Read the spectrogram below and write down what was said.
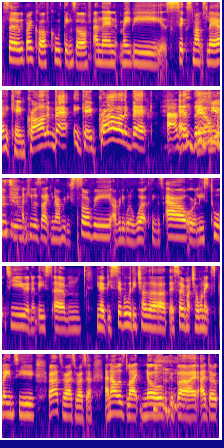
so we broke off, called things off, and then maybe six months later, he came crawling back. He came crawling back. As As they they do. do. And he was like, you know, I'm really sorry. I really want to work things out or at least talk to you and at least, um, you know, be civil with each other. There's so much I want to explain to you. Rata, rata, rata. And I was like, no, goodbye. I don't,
